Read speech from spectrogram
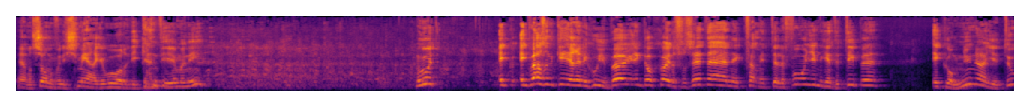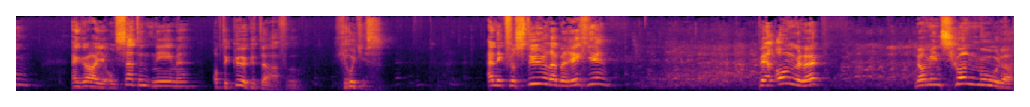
Ja, want sommige van die smerige woorden, die kent hij helemaal niet. Maar goed, ik, ik was een keer in een goede bui. Ik dacht, ga je ervoor zitten. En ik vat mijn telefoontje, begin te typen. Ik kom nu naar je toe en ga je ontzettend nemen op de keukentafel. Groetjes. En ik verstuur dat berichtje per ongeluk naar mijn schoonmoeder.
